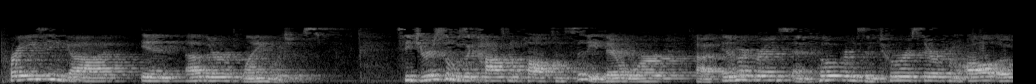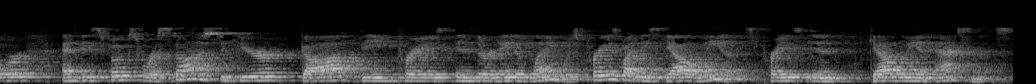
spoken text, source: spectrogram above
praising God In other languages. See, Jerusalem was a cosmopolitan city. There were uh, immigrants and pilgrims and tourists there from all over, and these folks were astonished to hear God being praised in their native language, praised by these Galileans, praised in Galilean accents.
